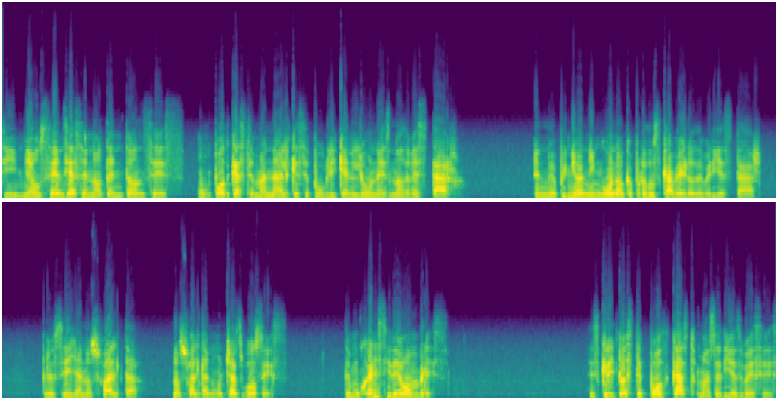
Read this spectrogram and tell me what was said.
Si mi ausencia se nota entonces, un podcast semanal que se publique el lunes no debe estar. En mi opinión, ninguno que produzca Vero debería estar. Pero si ella nos falta, nos faltan muchas voces, de mujeres y de hombres. He escrito este podcast más de diez veces.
